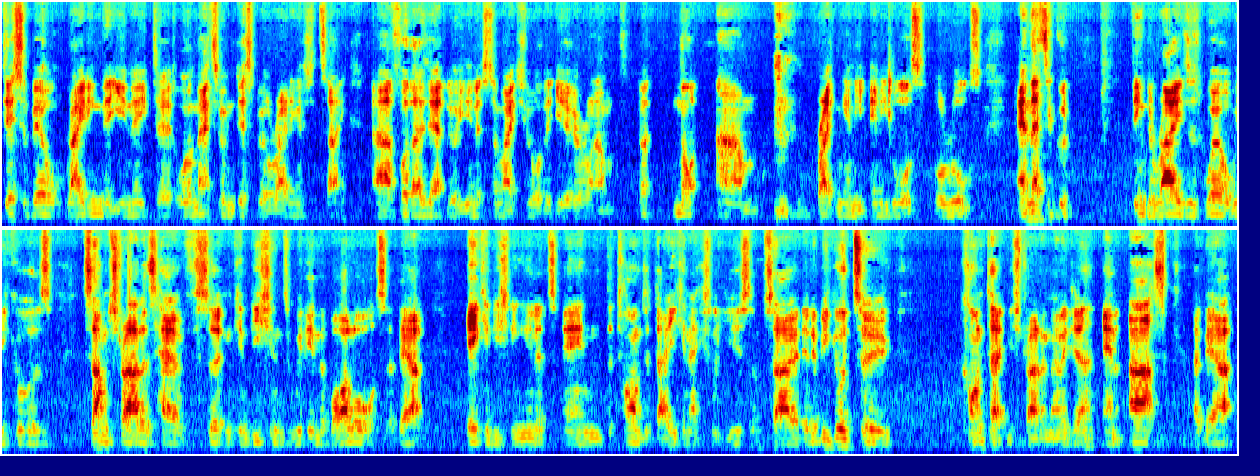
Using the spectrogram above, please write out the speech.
decibel rating that you need to, or the maximum decibel rating, I should say, uh, for those outdoor units to make sure that you're um, not, um, breaking any any laws or rules, and that's a good thing to raise as well because some stratas have certain conditions within the bylaws about air conditioning units and the times of day you can actually use them. So it'd be good to contact your strata manager and ask about,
